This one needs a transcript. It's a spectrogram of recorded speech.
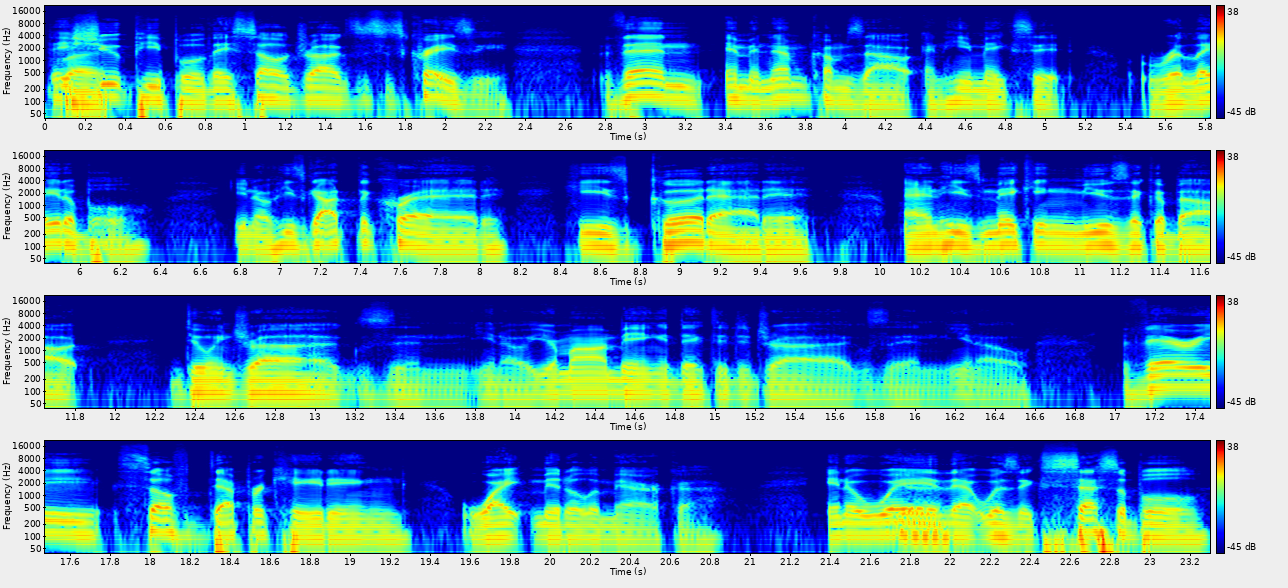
they Right. shoot people. They sell drugs. This is crazy. Then Eminem comes out and he makes it relatable. You know, he's got the cred. He's good at it, and he's making music about doing drugs and you know your mom being addicted to drugs and you know very self-deprecating white middle america in a way Yeah. that was accessible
